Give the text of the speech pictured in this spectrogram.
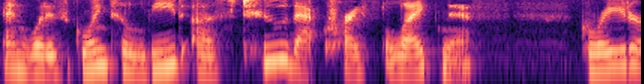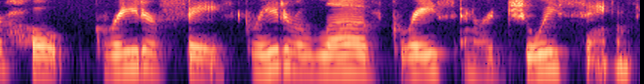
and what is going to lead us to that Christ likeness, greater hope, greater faith, greater love, grace, and rejoicing.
